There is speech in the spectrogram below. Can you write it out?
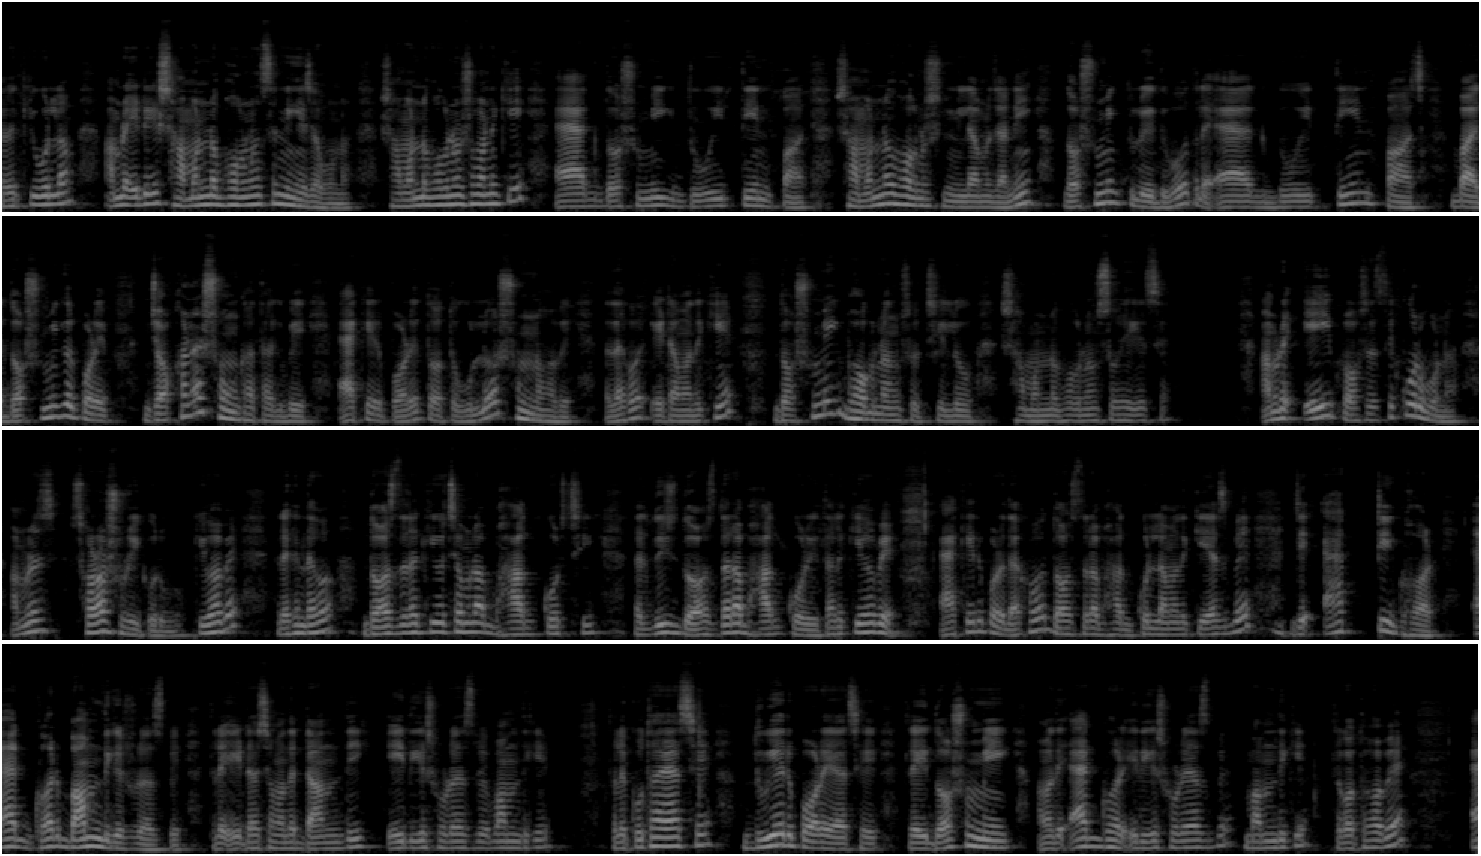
তাহলে কি বললাম? আমরা এটাকে সামান্য ভগ্নাংশে নিয়ে যাব না। সামান্য ভগ্নাংশ মানে কি? এক দশমিক দুই তিন পাঁচ। সামান্য ভগ্নাংশ নিলে আমরা জানি দশমিক তুলে দেবো, তাহলে এক, দুই, তিন, পাঁচ বা দশমিকের পরে যখন আর সংখ্যা থাকবে, একের পরে ততগুলো শূন্য হবে। তাহলে দেখো, এটা আমাদের কি? দশমিক ভগ্নাংশ ছিল, সামান্য ভগ্নাংশ হয়ে গেছে। আমরা এই প্রসেসে করব না, আমরা সরাসরি করব। কীভাবে? তাহলে এখানে দেখো, দশ দ্বারা কী হচ্ছে আমরা ভাগ করছি। তাহলে যদি দশ দ্বারা ভাগ করি, তাহলে কী হবে? একের পরে দেখো, দশ দ্বারা ভাগ করলে আমাদের কী আসবে? যে একটি ঘর, এক ঘর বাম দিকে সরে আসবে। তাহলে এটা হচ্ছে আমাদের ডান দিক, এই দিকে সরে আসবে বাম দিকে। তাহলে কোথায় আছে? দুইয়ের পরে আছে। তাহলে এই দশমিক আমাদের এক ঘর এদিকে সরে আসবে বাম দিকে। তাহলে কত হবে?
